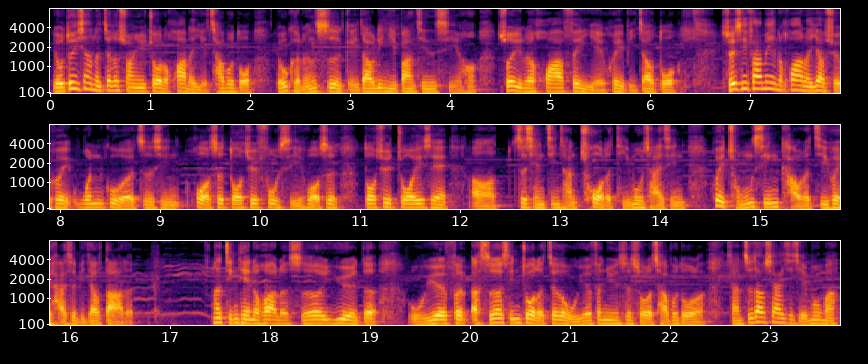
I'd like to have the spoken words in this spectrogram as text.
有对象的这个双鱼座的话呢，也差不多，有可能是给到另一半惊喜哈，所以呢花费也会比较多。学习方面的话呢，要学会温故而知新，或者是多去复习，或者是多去做一些呃之前经常错的题目才行，会重新考的机会还是比较大的。那今天的话呢，十二月的五月份啊，十二星座的这个五月份运势说的差不多了。想知道下一期节目吗？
